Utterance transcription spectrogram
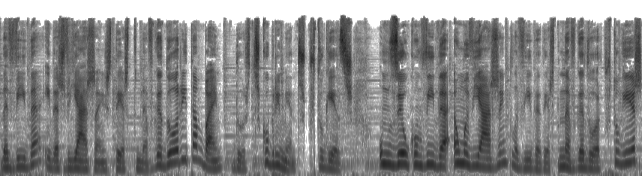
da vida e das viagens deste navegador e também dos descobrimentos portugueses. O museu convida a uma viagem pela vida deste navegador português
